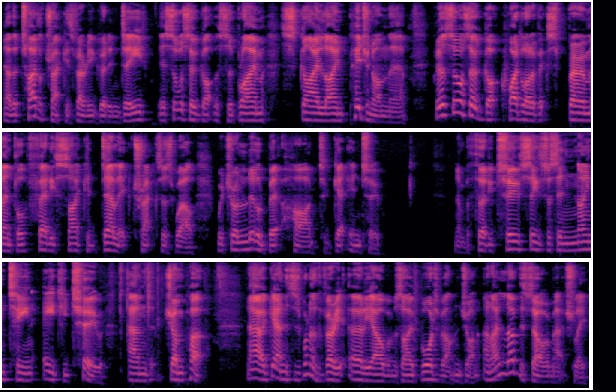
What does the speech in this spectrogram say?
Now, the title track is very good indeed. It's also got the sublime Skyline Pigeon on there, but it's also got quite a lot of experimental, fairly psychedelic tracks as well, which are a little bit hard to get into. Number 32 sees us in 1982 and Jump Up. Now, again, this is one of the very early albums I bought of Elton John, and I love this album actually.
